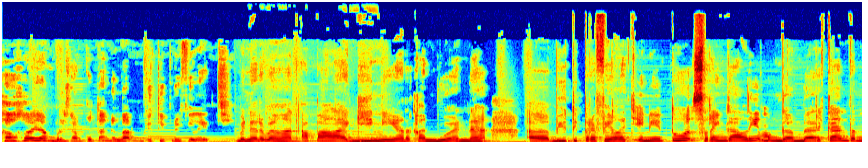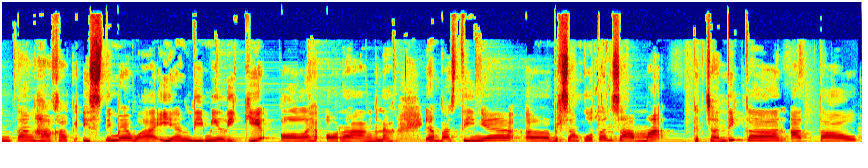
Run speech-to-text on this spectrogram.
hal-hal yang bersangkutan dengan beauty privilege. Bener banget, apalagi nih rekan Buana, eh, beauty privilege ini tuh sering kali menggambarkan tentang hak-hak istimewa yang dimiliki oleh orang. Nah, yang pastinya eh, bersangkutan sama kecantikan atau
